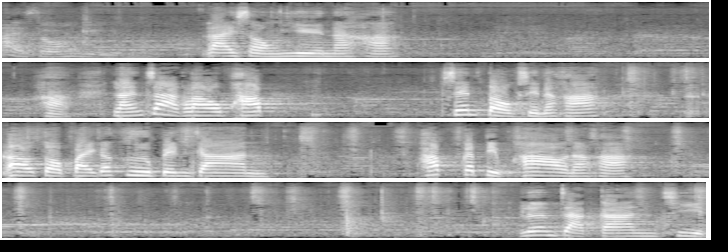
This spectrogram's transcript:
ลายสองยืน ลายสองยืนนะคะ ค่ะ หลังจากเราพับเส้นตอกเสร็จนะคะ เราต่อไปก็คือเป็นการพับกระติบข้าวนะคะ เริ่มจากการฉีด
